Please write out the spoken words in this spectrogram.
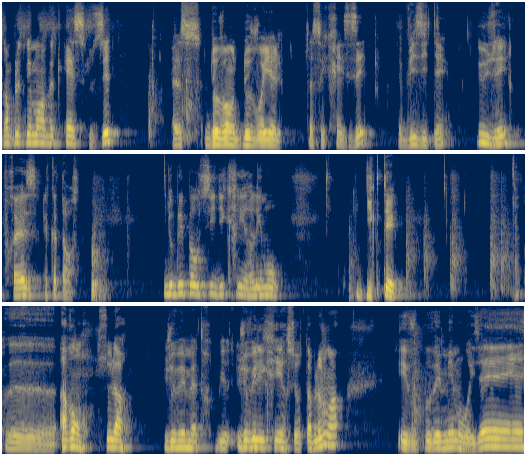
Complète les mots avec S, Z, S devant deux voyelles, ça s'écrit Z, visiter, user, fraise et 14. N'oublie pas aussi d'écrire les mots dictés. Euh, avant cela, je vais mettre, je vais l'écrire sur tableau noir et vous pouvez mémoriser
